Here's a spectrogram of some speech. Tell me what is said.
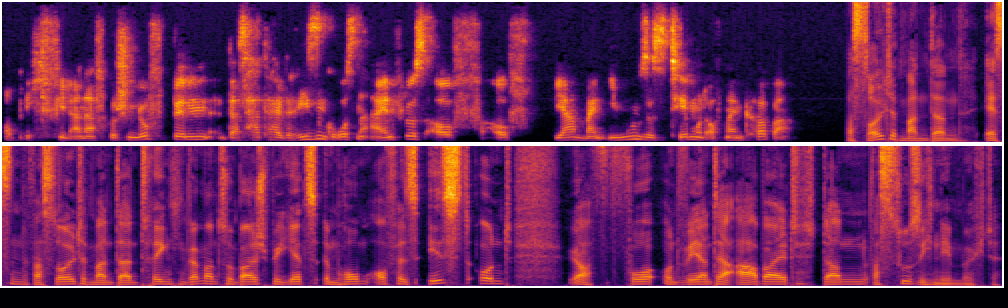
ob ich viel an der frischen Luft bin, das hat halt riesengroßen Einfluss auf, auf ja, mein Immunsystem und auf meinen Körper. Was sollte man dann essen? Was sollte man dann trinken, wenn man zum Beispiel jetzt im Homeoffice isst und ja, vor und während der Arbeit dann was zu sich nehmen möchte?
